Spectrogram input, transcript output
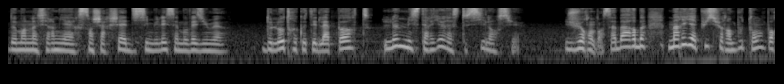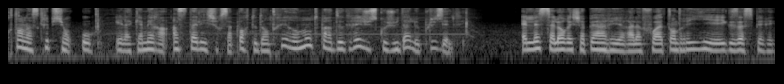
demande l'infirmière sans chercher à dissimuler sa mauvaise humeur. De l'autre côté de la porte, l'homme mystérieux reste silencieux. Jurant dans sa barbe, Marie appuie sur un bouton portant l'inscription haut et la caméra installée sur sa porte d'entrée remonte par degrés jusqu'au Judas le plus élevé. Elle laisse alors échapper un rire à la fois attendri et exaspéré.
